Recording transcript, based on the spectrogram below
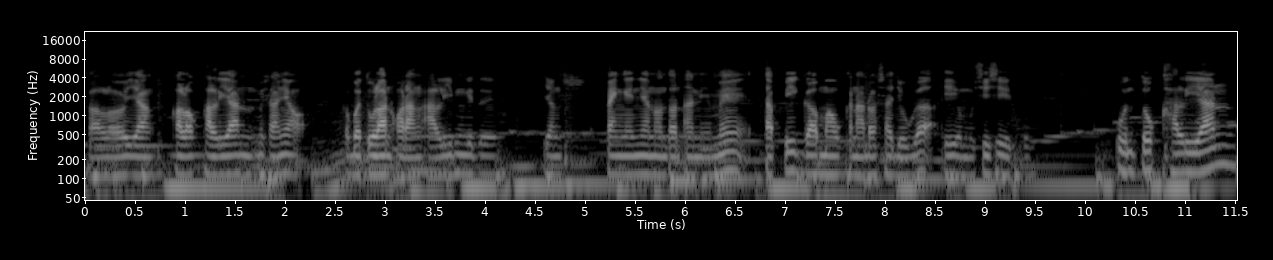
Kalau yang kalau kalian misalnya kebetulan orang alim gitu yang pengennya nonton anime tapi gak mau kena dosa juga iya musisi itu. Untuk kalian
